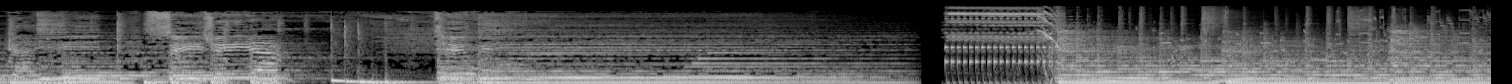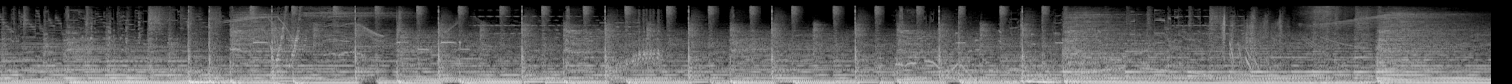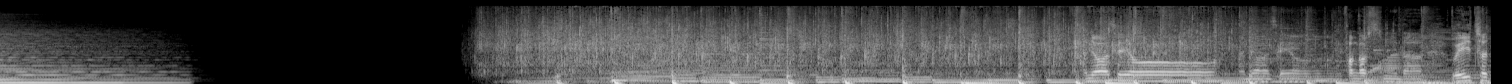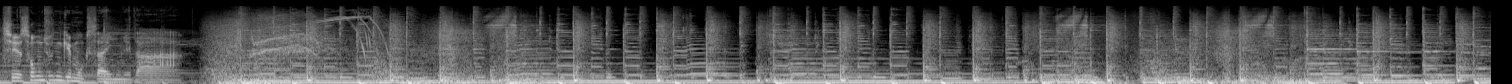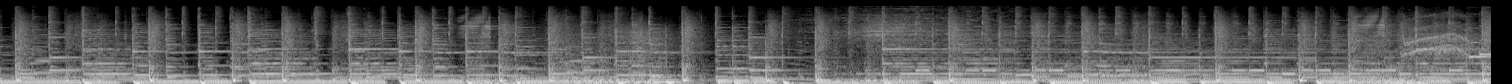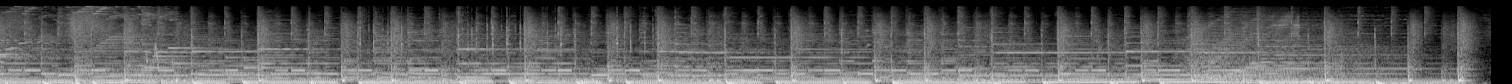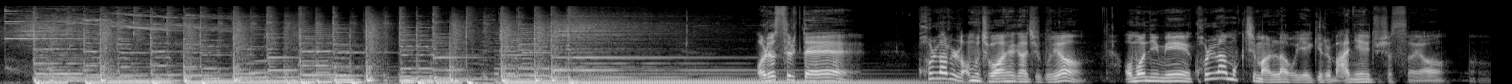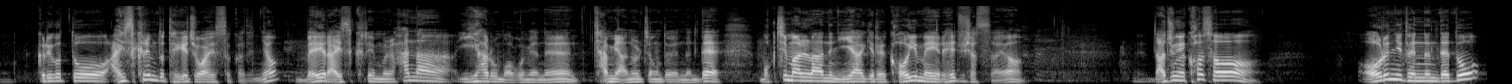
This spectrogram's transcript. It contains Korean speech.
반갑습니다. 웨이처치 송준기 목사입니다. 어렸을 때 콜라를 너무 좋아해가지고요. 어머님이 콜라 먹지 말라고 얘기를 많이 해주셨어요. 어, 그리고 또 아이스크림도 되게 좋아했었거든요. 매일 아이스크림을 하나 이하로 먹으면은 잠이 안 올 정도였는데 먹지 말라는 이야기를 거의 매일 해주셨어요. 나중에 커서 어른이 됐는데도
